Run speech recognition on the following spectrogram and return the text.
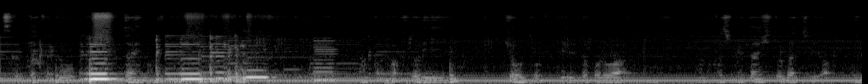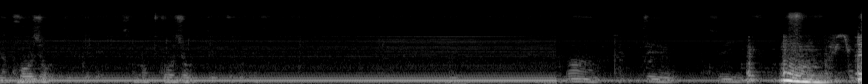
作った曲を歌います。なんかファクトリー京都っていうところは始めた人たちがみんな工場って言っててその工場っていう曲ですワン、ツー、スリー。こ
